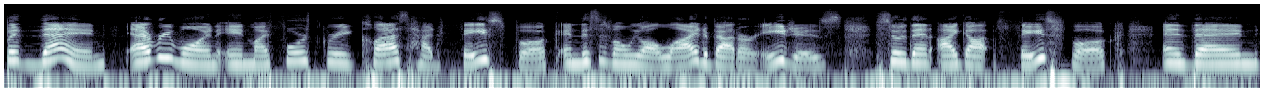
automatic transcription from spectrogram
But then everyone in my fourth grade class had Facebook, and this is when we all lied about our ages. So then I got Facebook, and then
